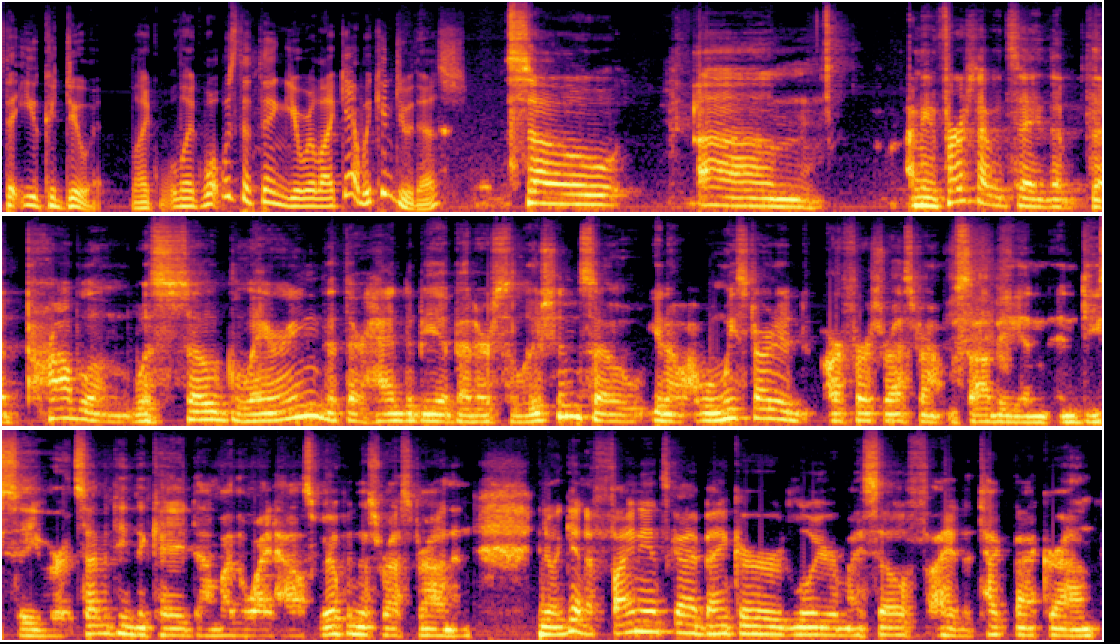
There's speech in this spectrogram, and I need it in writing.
that you could do it? Like, like what was the thing you were like, yeah, we can do this? So, um, I mean, first I would say that the problem was so glaring that there had to be a better solution. So, you know, when we started our first restaurant, Wasabi in, in DC, we are at 17th and K down by the White House. We opened this restaurant and, you know, again, a finance guy, banker, lawyer, myself, I had a tech background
